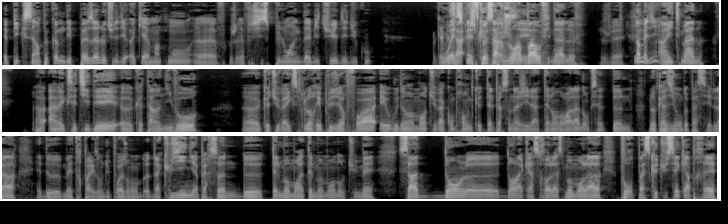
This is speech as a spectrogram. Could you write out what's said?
Et puis que c'est un peu comme des puzzles où tu te dis, ok, maintenant, il faut que je réfléchisse plus loin que d'habitude. Et du coup, Est-ce que Est-ce que ça rejoint pas au final euh, je vais... non mais dis. un Hitman euh, avec cette idée euh, que tu as un niveau euh, que tu vas explorer plusieurs fois et au bout d'un moment tu vas comprendre que tel personnage il est à tel endroit là donc ça te donne l'occasion de passer là et de mettre par exemple du poison de, la cuisine a personne de tel moment à tel moment. Donc tu mets ça dans le dans la casserole à ce moment là pour parce que tu sais qu'après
